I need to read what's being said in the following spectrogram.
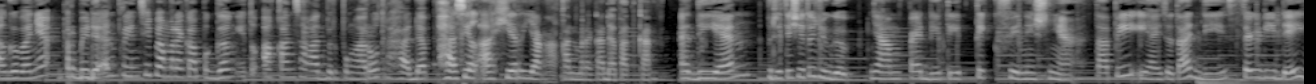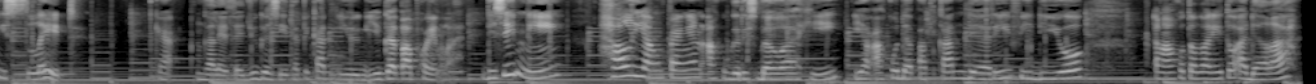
anggapannya perbedaan prinsip yang mereka pegang itu akan sangat berpengaruh terhadap hasil akhir yang akan mereka dapatkan. At the end, British itu juga nyampe di titik finishnya. Tapi ya itu tadi, 30 days late. Kayak nggak late juga sih, tapi kan you, you got my point lah. Di sini, hal yang pengen aku garis bawahi, yang aku dapatkan dari video yang aku tonton itu adalah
